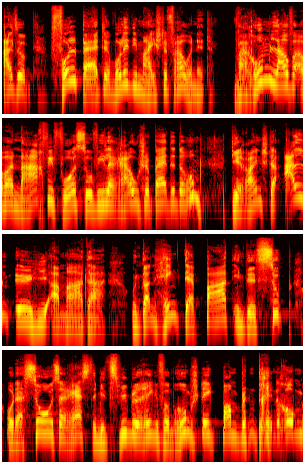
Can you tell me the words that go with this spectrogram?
Also Vollbärte wollen die meisten Frauen nicht. Warum laufen aber nach wie vor so viele Rauschebärte darum? Die reinste Almöhi-Armada. Und dann hängt der Bart in der Suppe oder Soße-Reste mit Zwiebelringen vom Rumstegbambeln drin rum.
